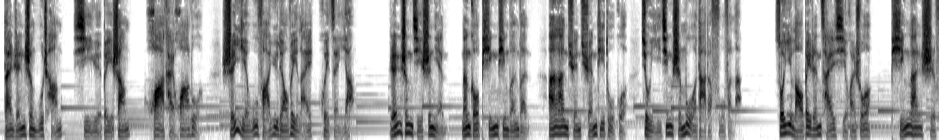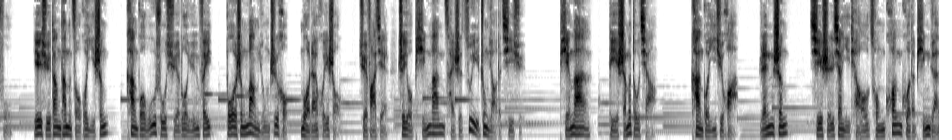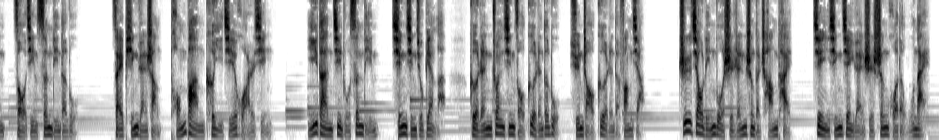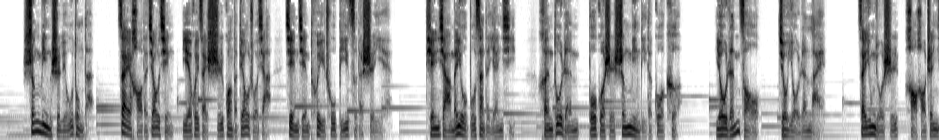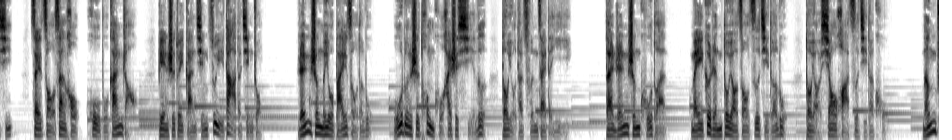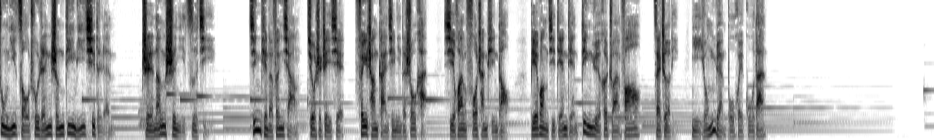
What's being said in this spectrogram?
但人生无常，喜悦悲伤，花开花落，谁也无法预料未来会怎样。人生几十年，能够平平稳稳、安安全全地度过，就已经是莫大的福分了。所以老辈人才喜欢说“平安是福”。也许当他们走过一生，看过无数雪落云飞、波声浪涌之后，蓦然回首。却发现，只有平安才是最重要的期许，平安比什么都强。看过一句话，人生其实像一条从宽阔的平原走进森林的路，在平原上，同伴可以结伙而行；一旦进入森林，情形就变了，个人专心走个人的路，寻找个人的方向。知交零落是人生的常态。渐行渐远是生活的无奈，生命是流动的，再好的交情也会在时光的雕琢下渐渐退出彼此的视野。天下没有不散的筵席，很多人不过是生命里的过客，有人走就有人来，在拥有时好好珍惜，在走散后互不干扰，便是对感情最大的敬重。人生没有白走的路。无论是痛苦还是喜乐，都有它存在的意义。但人生苦短，每个人都要走自己的路，都要消化自己的苦。能助你走出人生低迷期的人，只能是你自己。今天的分享就是这些，非常感谢您的收看。喜欢佛禅频道，别忘记点点订阅和转发哦。在这里，你永远不会孤单。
